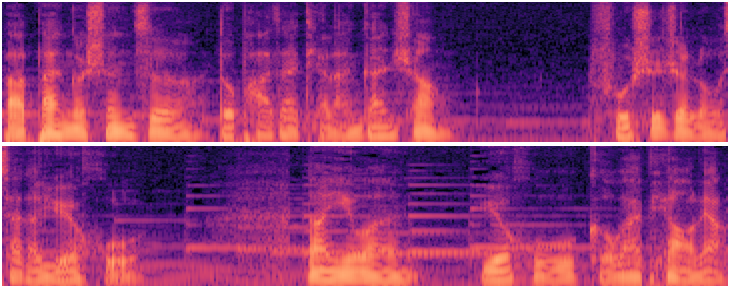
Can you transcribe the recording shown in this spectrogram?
把半个身子都趴在铁栏杆上，俯视着楼下的月湖。那一晚，月湖格外漂亮，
